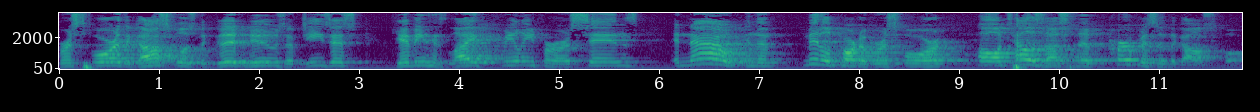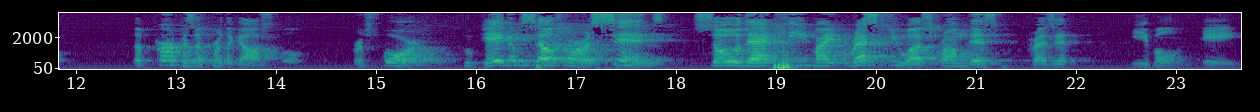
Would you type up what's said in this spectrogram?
Verse 4 the gospel is the good news of Jesus giving his life freely for our sins. And now, in the middle part of verse 4, Paul tells us the purpose of the gospel. The purpose of for the gospel. Verse 4 Who gave himself for our sins so that he might rescue us from this present evil age.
